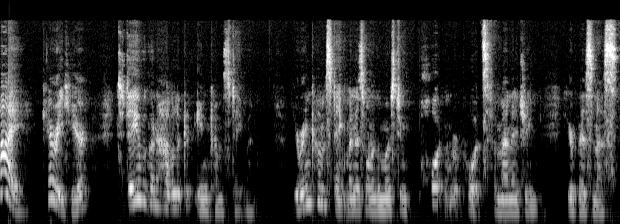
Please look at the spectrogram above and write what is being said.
Hi, Kerry here. Today we're going to have a look at the income statement. Your income statement is one of the most important reports for managing your business.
